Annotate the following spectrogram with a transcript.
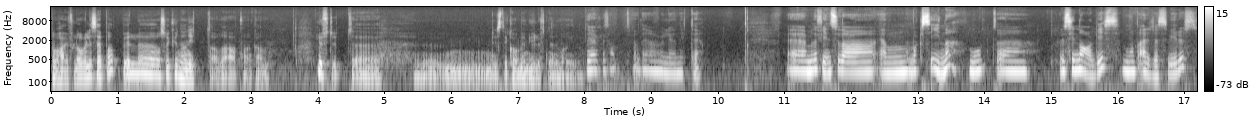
på high flow eller CPAP, vil også kunne ha nytte av da, at man kan lufte ut uh, hvis det kommer mye luft ned i magen. Ja, ikke sant. Ja, det er veldig nyttig. Eh, men det finnes jo da en vaksine mot uh, Synagis mot RS-virus.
